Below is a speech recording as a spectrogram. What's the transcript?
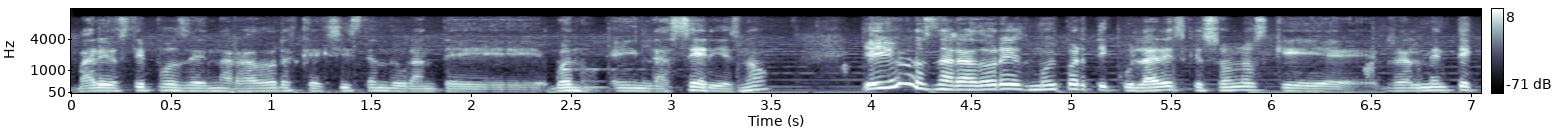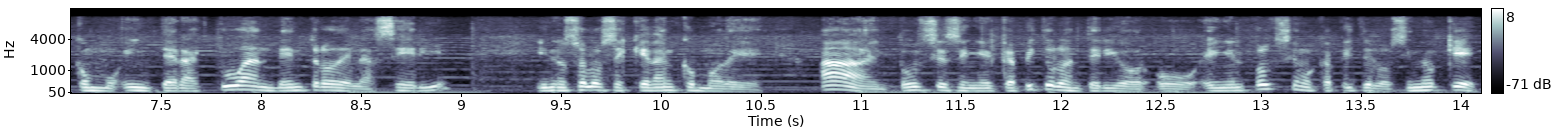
varios tipos de narradores que existen durante, bueno, en las series, ¿no? Y hay unos narradores muy particulares que son los que realmente como interactúan dentro de la serie y no solo se quedan como de, ah, entonces en el capítulo anterior o en el próximo capítulo, sino que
